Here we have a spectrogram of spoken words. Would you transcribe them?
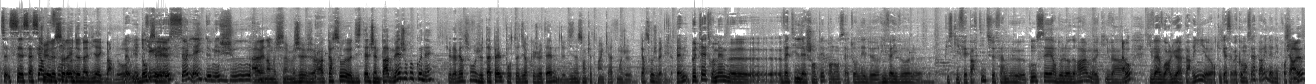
c'est- ça sert Tu de es le fond, soleil euh, de ma vie avec Bardot. bah oui, et donc tu es c'est. le soleil de mes jours. Ah ouais, non, moi, je, je, je- ah, perso, euh, Distel, j'aime pas, mais je reconnais que la version Je t'appelle pour te dire que je t'aime de 1984, moi, je, perso, je valide. Bah oui, peut-être même euh, va-t-il la chanter pendant sa tournée de revival, euh, puisqu'il fait partie de ce fameux concert d'hologramme euh, qui va Ah bon? qui va avoir lieu à Paris. Euh, en tout cas, ça va commencer à Paris l'année prochaine. Sérieux?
